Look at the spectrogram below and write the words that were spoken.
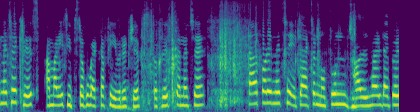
এনেছে ক্রিস্প আমার এই চিপসটা খুব একটা ফেভারিট চিপস তো ক্রিস্প এনেছে। তারপর এনেছে, এটা একটা নতুন ঝাল ঝাল টাইপের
